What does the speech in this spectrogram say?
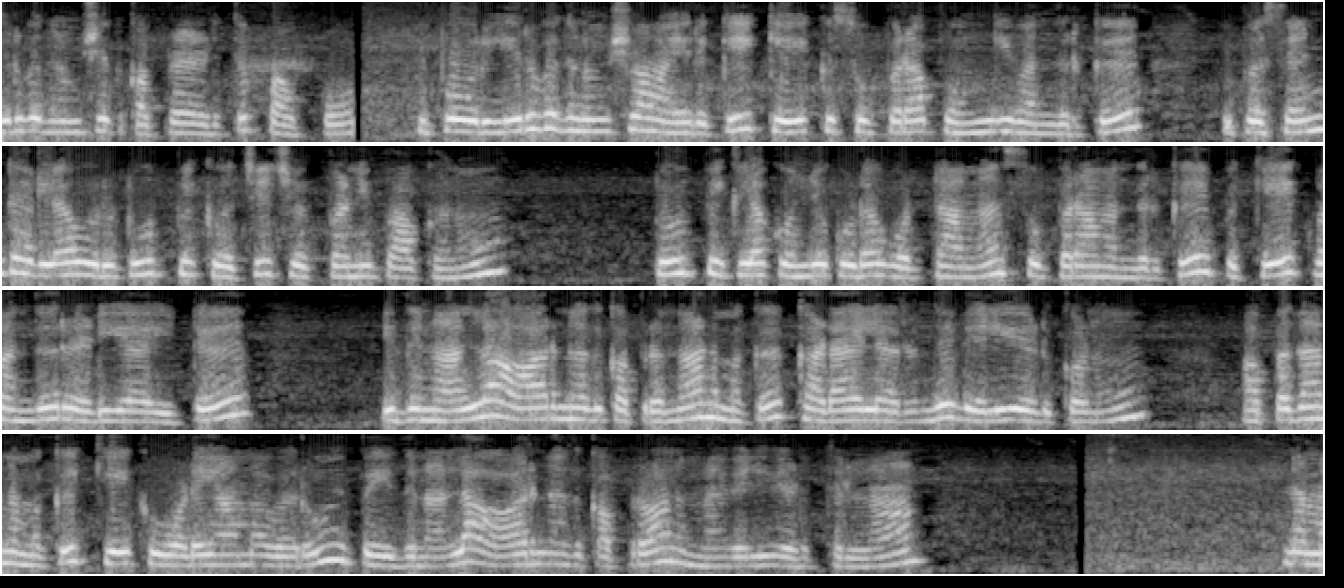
இருபது நிமிஷத்துக்கு அப்புறம் எடுத்து பார்ப்போம். இப்போ ஒரு இருபது நிமிஷம் ஆயிருக்கு. கேக்கு சூப்பரா பொங்கி வந்திருக்கு. இப்போ சென்டர்ல ஒரு டூத் பிக் வச்சு செக் பண்ணி பார்க்கணும். டூத் பிக்ல கொஞ்சம் கூட ஒட்டாம சூப்பரா வந்திருக்கு. இப்போ கேக் வந்து ரெடி ஆயிட்டு இது நல்லா ஆறுனதுக்கு அப்புறம் தான் நமக்கு கடாயில இருந்து வெளியே எடுக்கணும். அப்பதான் நமக்கு கேக் உடையாம வரும். இப்போ இது நல்லா ஆறுனதுக்கு அப்புறம் நம்ம வெளியே எடுத்துடலாம். நம்ம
